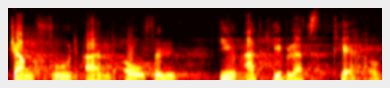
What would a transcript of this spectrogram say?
junk food and often inactive lifestyle.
